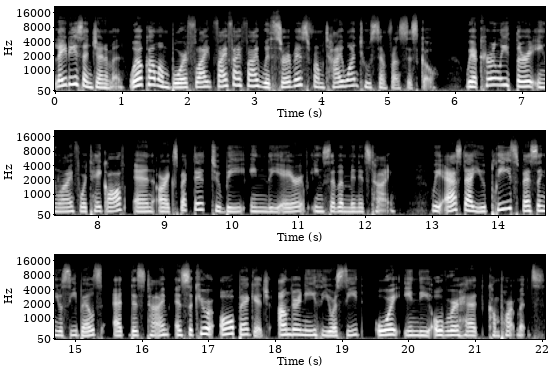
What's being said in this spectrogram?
Ladies and gentlemen, welcome on board Flight 555 with service from Taiwan to San Francisco. We are currently third in line for takeoff and are expected to be in the air in seven minutes' time. We ask that you please fasten your seatbelts at this time and secure all baggage underneath your seat or in the overhead compartments.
